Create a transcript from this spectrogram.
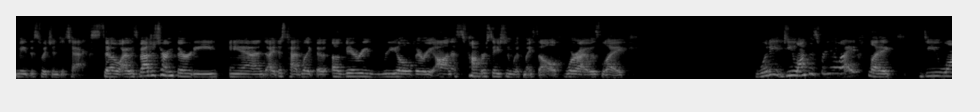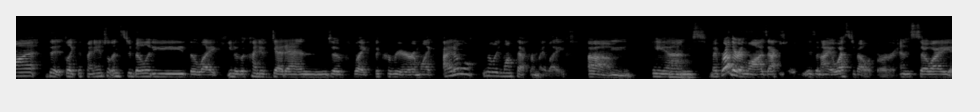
made the switch into tech. So I was about to turn 30 and I just had like a, a very real, very honest conversation with myself where I was like, what do you do you want this for your life like do you want the like the financial instability the like you know the kind of dead end of like the career i'm like i don't really want that for my life um and mm. my brother-in-law is actually is an ios developer and so i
